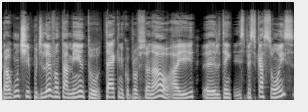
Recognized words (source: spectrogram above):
pra algum tipo de levantamento técnico profissional, aí eh, ele tem especificações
